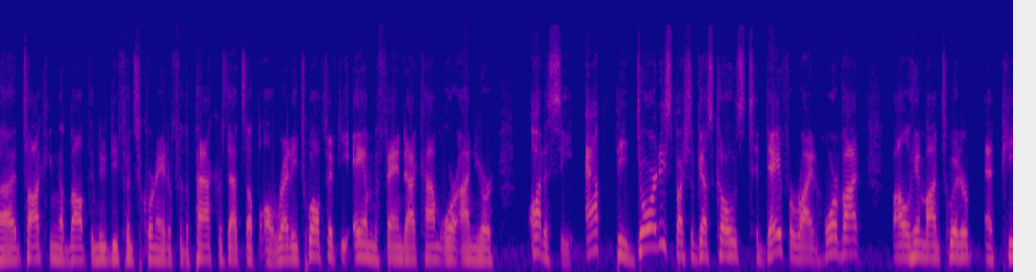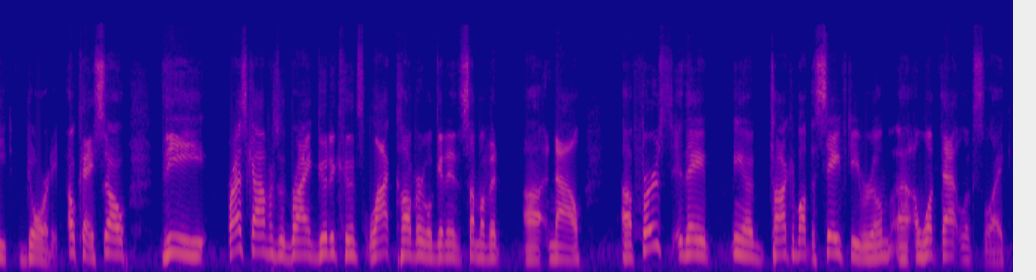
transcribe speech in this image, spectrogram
uh, talking about the new defense coordinator for the Packers. That's up already. 1250 AM, amthefan.com or on your Audacy app. Pete Dougherty, special guest co-host today for Ryan Horvat. Follow him on Twitter at Pete Dougherty. Okay, so the press conference with Brian Gutekunst, lot covered. We'll get into some of it uh, now. Uh, first, they you know talk about the safety room uh, and what that looks like.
